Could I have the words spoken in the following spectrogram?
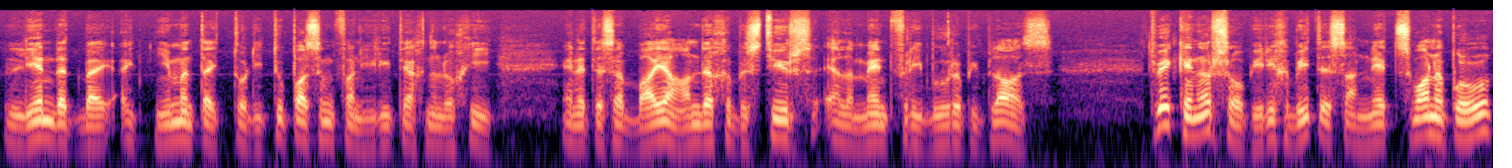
leen dit by uitnemendheid tot die toepassing van hierdie tegnologie en dit is 'n baie handige bestuurselement vir die boere op die plaas. Twee kenners op hierdie gebied is Anet Swanepoel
